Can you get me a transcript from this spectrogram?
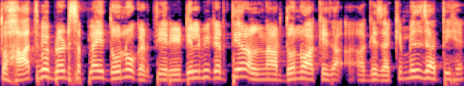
तो हाथ में ब्लड सप्लाई दोनों करती है रेडियल भी करती है और अल्नार दोनों आगे जा, आगे जाके मिल जाती है।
